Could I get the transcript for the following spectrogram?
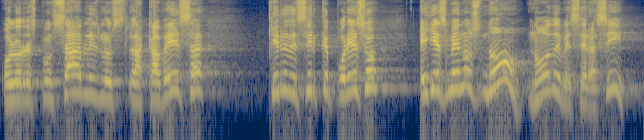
o los responsables, los, la cabeza, quiere decir que por eso ella es menos. No, no debe ser así.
